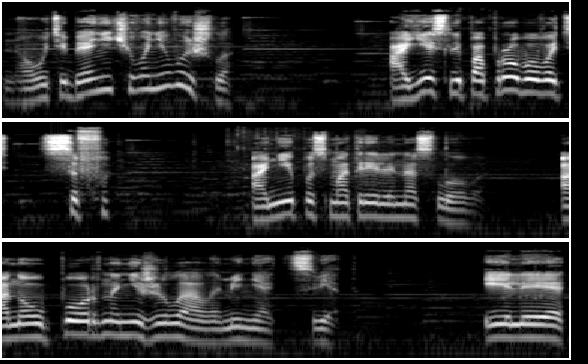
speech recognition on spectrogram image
Но у тебя ничего не вышло. А если попробовать «сф»? Они посмотрели на слово. Оно упорно не желало менять цвет. Или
